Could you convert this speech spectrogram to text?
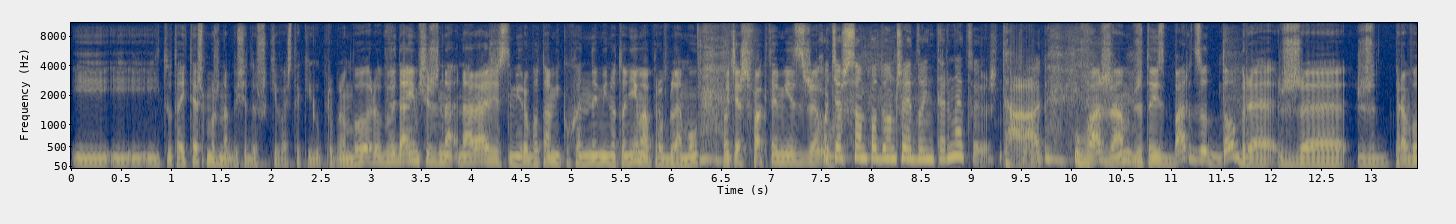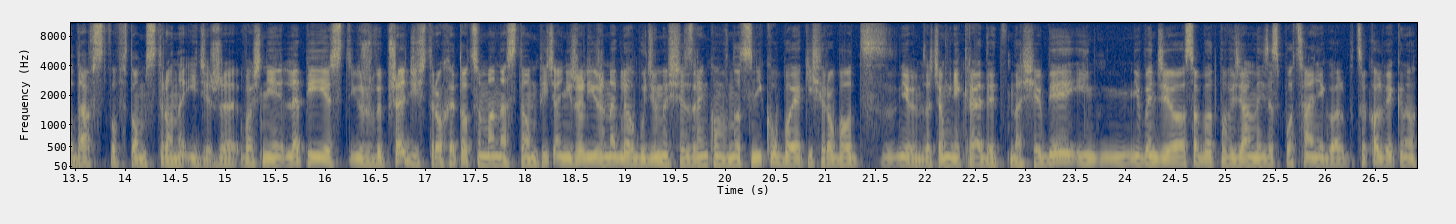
I, i, i tutaj też można by się doszukiwać takiego problemu, bo wydaje mi się, że na, na razie z tymi robotami kuchennymi no to nie ma problemu, chociaż faktem jest, że... Chociaż są podłączone do internetu już. Tak, uważam, że to jest bardzo dobre, że, że prawodawstwo w tą stronę idzie, że właśnie lepiej jest już wyprzedzić trochę to, co ma nastąpić, aniżeli, że nagle obudzimy się z ręką w nocniku, bo jakiś robot, nie wiem, zaciągnie kredyt na siebie i nie będzie osoby odpowiedzialnej za spłacanie go albo cokolwiek. No,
